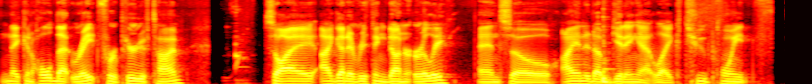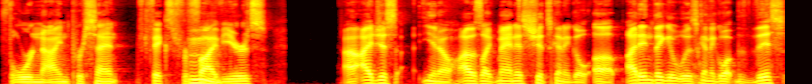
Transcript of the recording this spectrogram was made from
and they can hold that rate for a period of time. So I I got everything done early, and so I ended up getting at like two point four nine percent fixed for Mm. five years. I I just you know I was like, man, this shit's gonna go up. I didn't think it was gonna go up this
